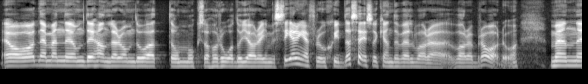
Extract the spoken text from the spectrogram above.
ja nej men om det handlar om då att de också har råd att göra investeringar för att skydda sig så kan det väl vara, vara bra då. Men eh,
